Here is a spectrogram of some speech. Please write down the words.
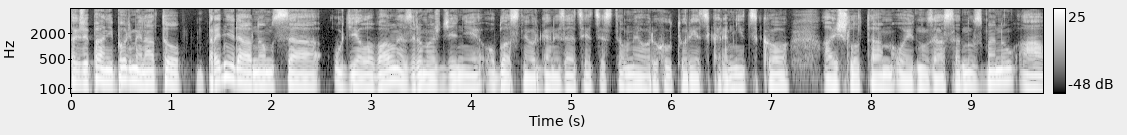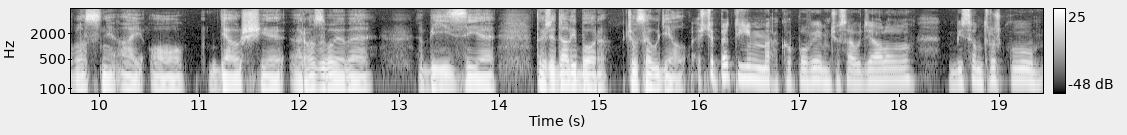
Takže páni, poďme na to. Prednedávnom sa udialo valné zhromaždenie oblastnej organizácie cestovného ruchu Turiec Kremnicko a išlo tam o jednu zásadnú zmenu a vlastne aj o ďalšie rozvojové vízie. Takže Dalibor, čo sa udialo? Ešte predtým, ako poviem, čo sa udialo, by som trošku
